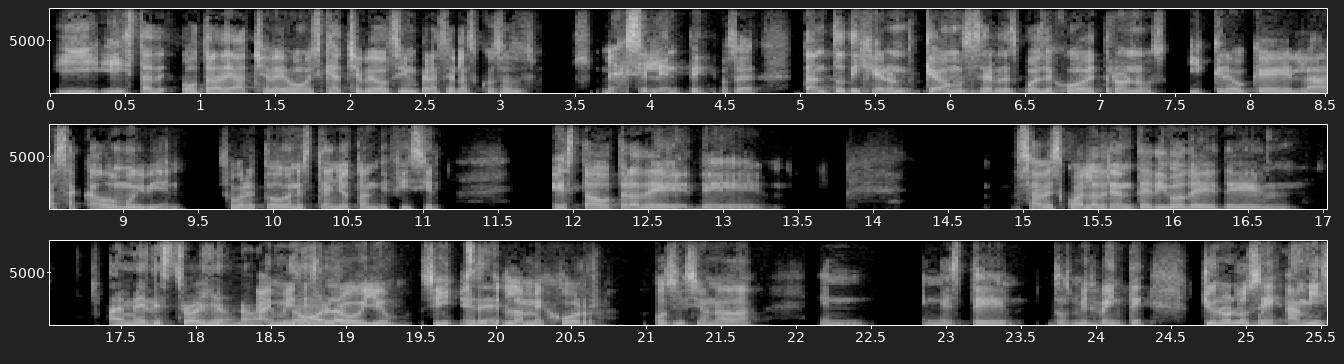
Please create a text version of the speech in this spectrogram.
y, esta otra de HBO es que HBO siempre hace las cosas excelente. O sea, tanto dijeron qué vamos a hacer después de Juego de Tronos y creo que la ha sacado muy bien, sobre todo en este año tan difícil. Esta otra de, de ¿sabes cuál, Adrián? Te digo de, de I May Destroy You, ¿no? I May no, la- Destroy You. Sí. es la mejor posicionada en, en este 2020. Yo no lo sé. A mí,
